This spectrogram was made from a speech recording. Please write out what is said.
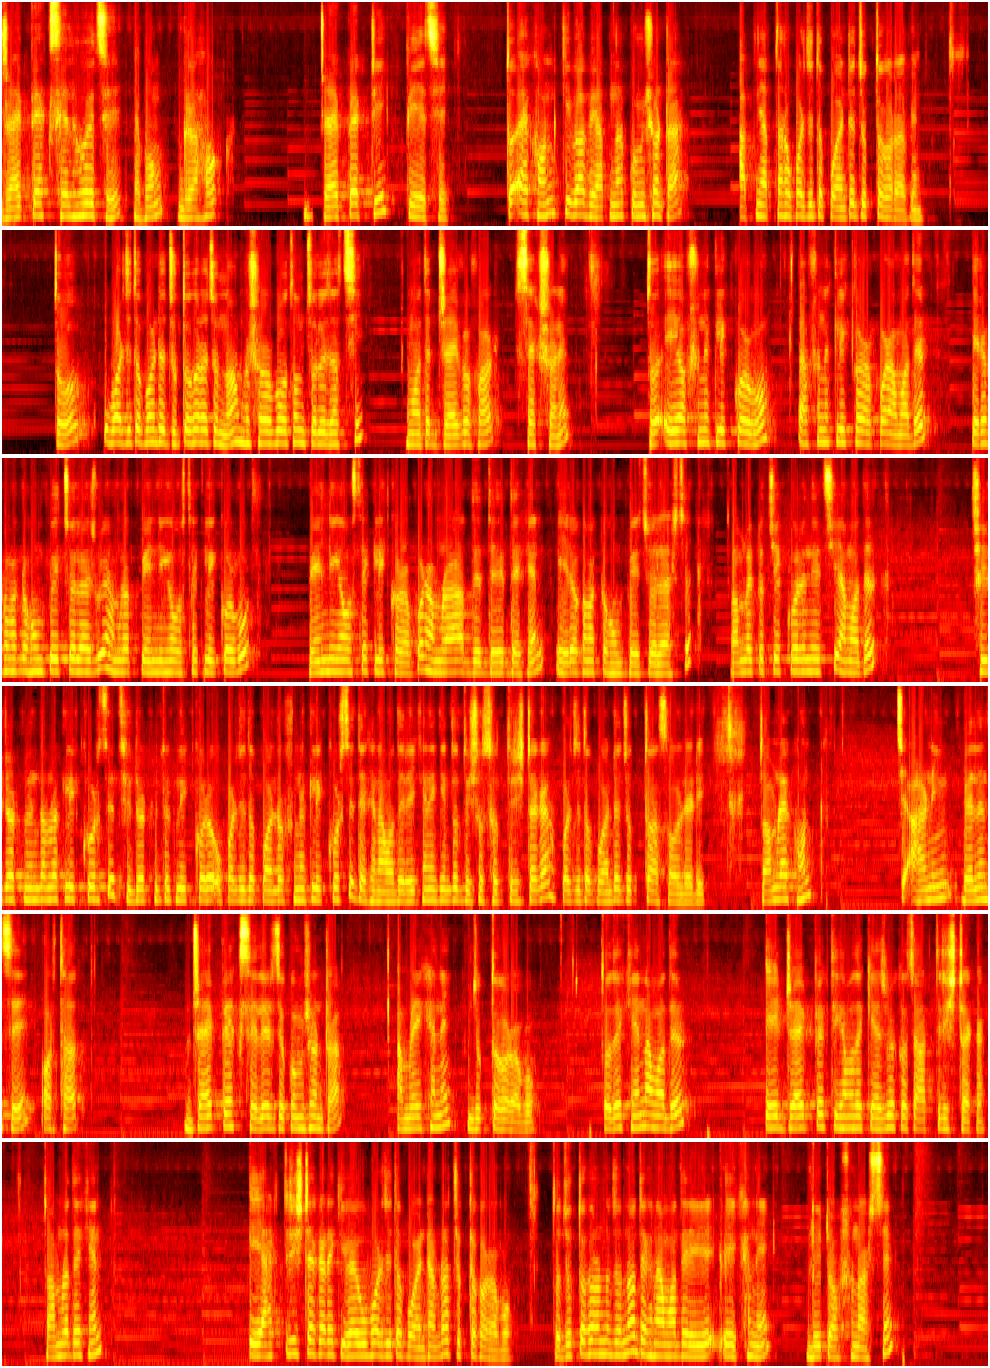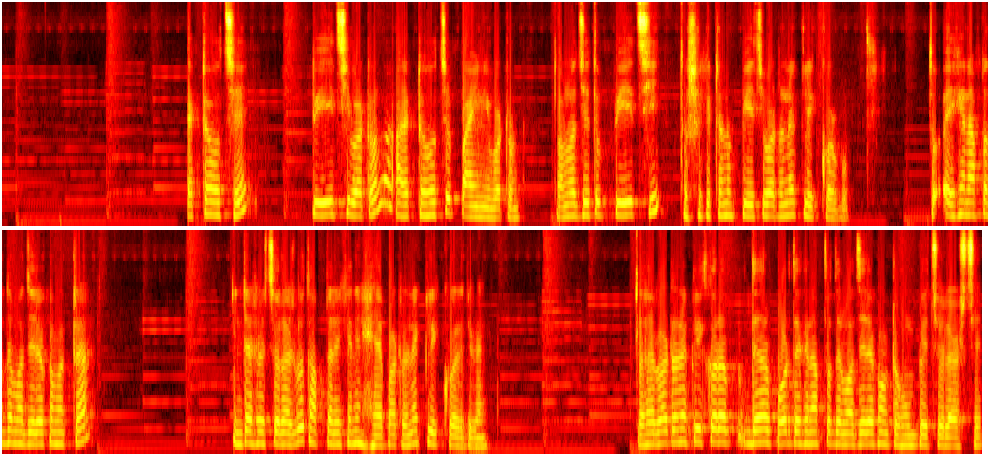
Drive pack sell হয়েছে এবং গ্রাহক ড্রাইভ প্যাকটি পেয়েছে। তো এখন কীভাবে আপনার কমিশনটা আপনি আপনার উপার্জিত পয়েন্টে যুক্ত করাবেন? তো উপার্জিত পয়েন্টে যুক্ত করার জন্য আমরা সর্বপ্রথম চলে যাচ্ছি আমাদের ড্রাইভ অফার সেকশনে। তো এই অপশনে ক্লিক করব। অপশনে ক্লিক করার পর আমাদের এরকম একটা হোম পেজ চলে আসবে। আমরা পেন্ডিং অবস্থায় ক্লিক করব। পেন্ডিং অবস্থায় ক্লিক করার পর আমরা দেখেন এরকম একটা হোম পেজ চলে আসছে। তো আমরা একটু চেক করে নিচ্ছি আমাদের থ্রি ডট মেনুতে আমরা ক্লিক করছি থ্রি ডট মেনুতে ক্লিক করে উপার্জিত পয়েন্ট অপশনে ক্লিক করছি। দেখেন আমাদের এখানে কিন্তু দুশো ছত্রিশ টাকা উপার্জিত পয়েন্টে যুক্ত আছে অলরেডি তো আমরা এখন যে আর্নিং ব্যালেন্সে অর্থাৎ ড্রাইভ প্যাক সেলের যে কমিশনটা আমরা এখানে যুক্ত করাবো। তো দেখেন আমাদের এই ড্রাইভ প্যাক থেকে আমাদের ক্যাশব্যাক হচ্ছে আটত্রিশ টাকা। তো আমরা দেখেন এই আটত্রিশ টাকাটা কীভাবে উপার্জিত পয়েন্ট আমরা যুক্ত করাবো। তো যুক্ত করানোর জন্য দেখেন আমাদের এইখানে দুইটা অপশন আসছে। একটা হচ্ছে পেয়েছি বাটন আর একটা হচ্ছে পাইনি বাটন। তো আমরা যেহেতু পেয়েছি, তো সেক্ষেত্রে আমরা পেয়েছি বাটনে ক্লিক করব। তো এখানে আপনাদের মাঝে এরকম একটা ইন্টারফেস চলে আসবে, তো আপনারা এখানে হ্যাঁ বাটনে ক্লিক করে দেবেন। তো হ্যাঁ বাটনে ক্লিক করে, দেওয়ার পর দেখেন আপনাদের মাঝে এরকম একটা হোম পেজ চলে আসছে।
